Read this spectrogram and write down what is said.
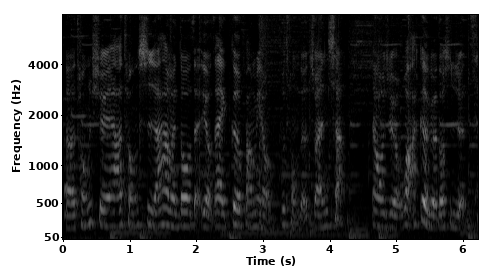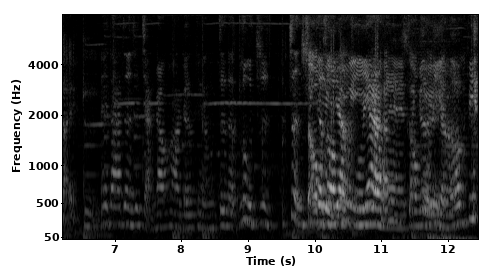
呃同学啊、同事啊，他们都在有在各方面有不同的专长。那我觉得哇，个个都是人才，嗯，而且大家真的是讲干话跟平常真的录制正式的时候不一样哎，整个脸都变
